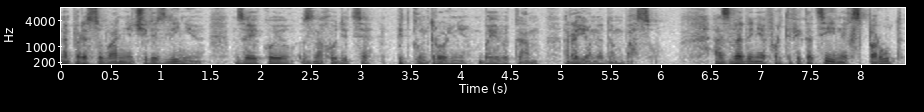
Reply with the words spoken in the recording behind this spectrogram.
на пересування через лінію, за якою знаходяться підконтрольні бойовикам райони Донбасу. А зведення фортифікаційних споруд,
